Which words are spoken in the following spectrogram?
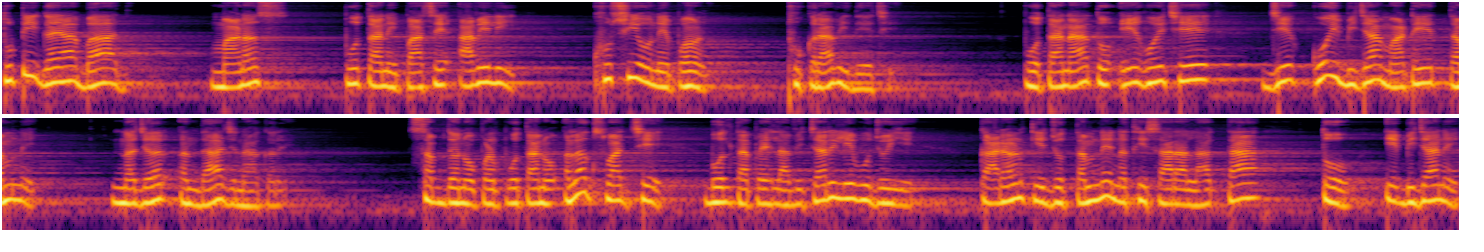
તૂટી ગયા બાદ માણસ પોતાની પાસે આવેલી ખુશીઓને પણ ઠુકરાવી દે છે. પોતાના તો એ હોય છે જે કોઈ બીજા માટે તમને નજર અંદાજ ના કરે. શબ્દનો પણ પોતાનો અલગ સ્વાદ છે, બોલતા પહેલાં વિચારી લેવું જોઈએ. કારણ કે જો તમને નથી સારા લાગતા, તો એ બીજાને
